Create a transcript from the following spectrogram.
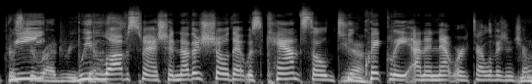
Krysta we, Rodriguez. we love Smash, another show that was canceled too Yeah. Mm-hmm. quickly on a network television show.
